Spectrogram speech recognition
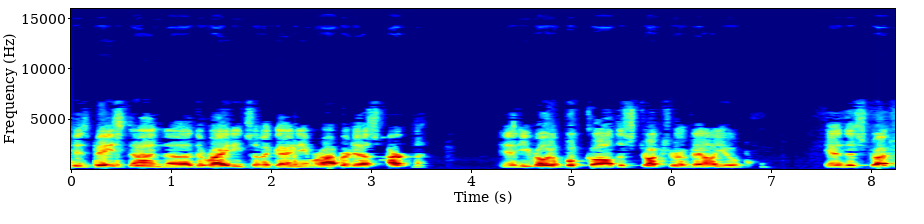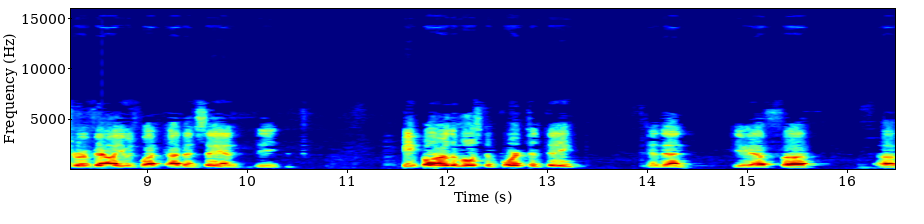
is based on uh, the writings of a guy named Robert S. Hartman. And he wrote a book called The Structure of Value. And the structure of value is what I've been saying. The people are the most important thing. And then you have, uh, uh,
